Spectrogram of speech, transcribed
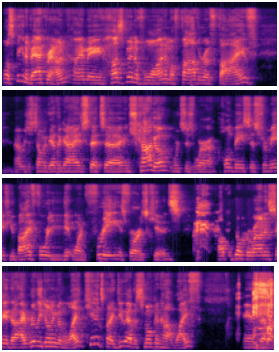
Well, speaking of background, I'm a husband of one. I'm a father of five. I was just telling the other guys that uh, in Chicago, which is where home base is for me, if you buy four, you get one free as far as kids. I'll joke around and say that I really don't even like kids, but I do have a smoking hot wife. And uh,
